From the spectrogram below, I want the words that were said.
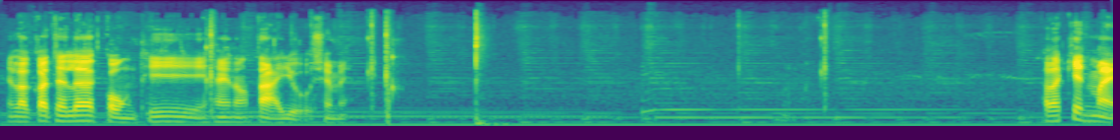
นี่เราก็จะเลือกกรงที่ให้น้องตายอยู่ใช่ไหมภารกิจใหม่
